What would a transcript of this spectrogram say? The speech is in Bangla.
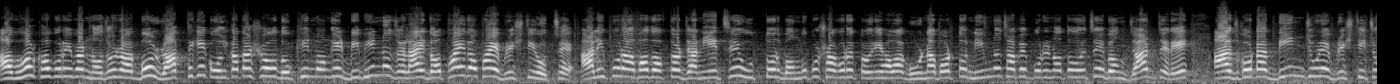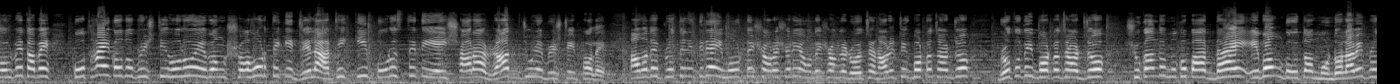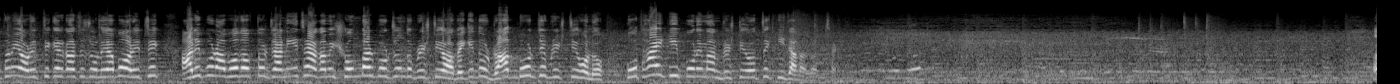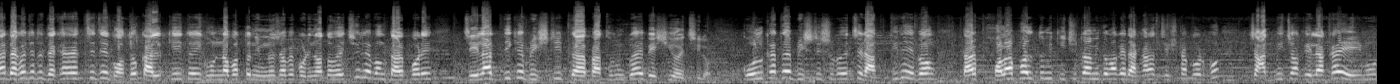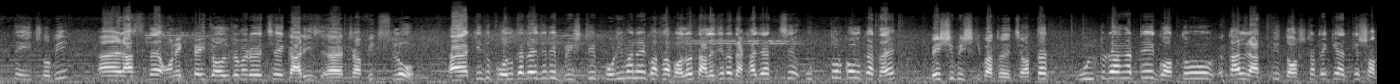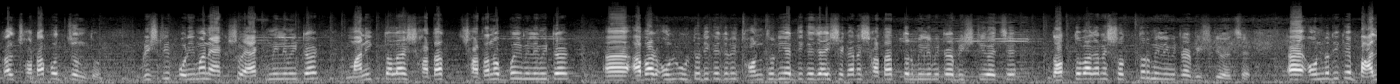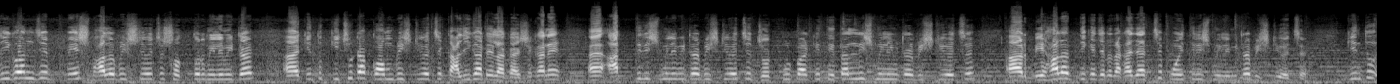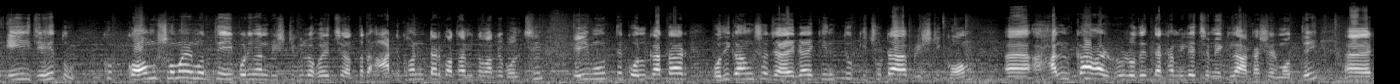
আবহাওয়ার খবরে এবার নজর রাখব। রাত থেকে কলকাতা সহ দক্ষিণবঙ্গের বিভিন্ন জেলায় দফায় দফায় বৃষ্টি হচ্ছে। আলিপুর আবহাওয়া দপ্তর জানিয়েছে, উত্তর বঙ্গোপসাগরে তৈরি হওয়া ঘূর্ণাবর্ত নিম্নচাপে পরিণত হয়েছে এবং যার জেরে আজ গোটা দিন জুড়ে বৃষ্টি চলবে। তবে কোথায় কত বৃষ্টি হলো এবং শহর থেকে জেলা ঠিক কি পরিস্থিতি এই সারা রাত জুড়ে বৃষ্টির ফলে? আমাদের প্রতিনিধিরা এই মুহূর্তে সরাসরি আমাদের সঙ্গে রয়েছেন অরিত্রিক ভট্টাচার্য, ব্রতদীপ ভট্টাচার্য, সুকান্ত মুখোপাধ্যায় এবং গৌতম মণ্ডল। আমি প্রথমেই অরিত্রিকের কাছে চলে যাব। অরিত্রিক, আলিপুর আবহাওয়া দপ্তর জানিয়েছে, আগামী সোমবার পর্যন্ত বৃষ্টি হবে, কিন্তু রাতভর যে বৃষ্টি হলো, কোথায় কি পরিমাণ বৃষ্টি হচ্ছে, কি জানা যাচ্ছে? হ্যাঁ দেখো, যেটা দেখা যাচ্ছে যে গতকালকেই তো এই ঘূর্ণাবর্ত নিম্নচাপে পরিণত হয়েছিল এবং তারপরে জেলার দিকে বৃষ্টি প্রাথমিকভাবে বেশি হয়েছিল। কলকাতায় বৃষ্টি শুরু হয়েছে রাত্রিরে এবং তার ফলাফল তুমি কিছুটা আমি তোমাকে দেখানোর চেষ্টা করব। চাঁদনি চক এলাকায় এই মুহূর্তে এই ছবি রাস্তায় অনেকটাই জল জমে রয়েছে, গাড়ি ট্রাফিক স্লো কিন্তু কলকাতায় যদি বৃষ্টির পরিমাণের কথা বলো, তাহলে যেটা দেখা যাচ্ছে, উত্তর কলকাতায় বেশি বৃষ্টিপাত হয়েছে। অর্থাৎ উল্টোডাঙাতে গতকাল রাত্রি দশটা থেকে আজকে সকাল ছটা পর্যন্ত বৃষ্টির পরিমাণ একশো এক মিলিমিটার, মানিকতলায় সাতা সাতানব্বই মিলিমিটার আবার উল্টো দিকে যদি ঠনঠনিয়ার দিকে যাই, সেখানে সাতাত্তর মিলিমিটার বৃষ্টি হয়েছে, দত্তবাগানে সত্তর মিলিমিটার বৃষ্টি হয়েছে। অন্যদিকে বালিগঞ্জে বেশ ভালো বৃষ্টি হয়েছে, সত্তর মিলিমিটার। কিন্তু কিছুটা কম বৃষ্টি হচ্ছে কালীঘাট এলাকায়। সেখানে আটত্রিশ মিলিমিটার বৃষ্টি হয়েছে, যোধপুর পার্কে তেতাল্লিশ মিলিমিটার বৃষ্টি হয়েছে, আর বেহালার দিকে যেটা দেখা যাচ্ছে, পঁয়ত্রিশ মিলিমিটার বৃষ্টি হয়েছে। কিন্তু এই যেহেতু খুব কম সময়ের মধ্যে এই পরিমাণ বৃষ্টিগুলো হয়েছে, অর্থাৎ আট ঘণ্টার কথা আমি তোমাকে বলছি। এই মুহূর্তে কলকাতার অধিকাংশ জায়গায় কিন্তু কিছুটা বৃষ্টি কম। হালকা রোদের দেখা মিলেছে মেঘলা আকাশের মধ্যেই।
